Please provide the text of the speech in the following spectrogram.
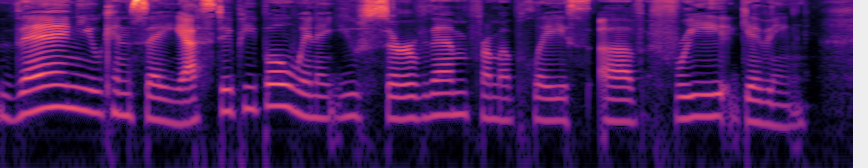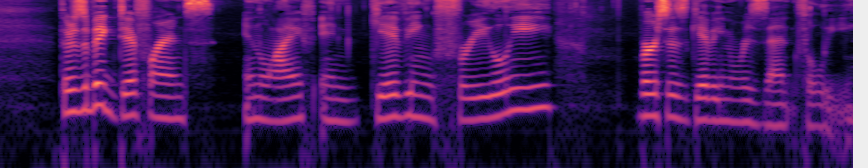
then you can say yes to people when it, you serve them from a place of free giving. There's a big difference in life in giving freely versus giving resentfully.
